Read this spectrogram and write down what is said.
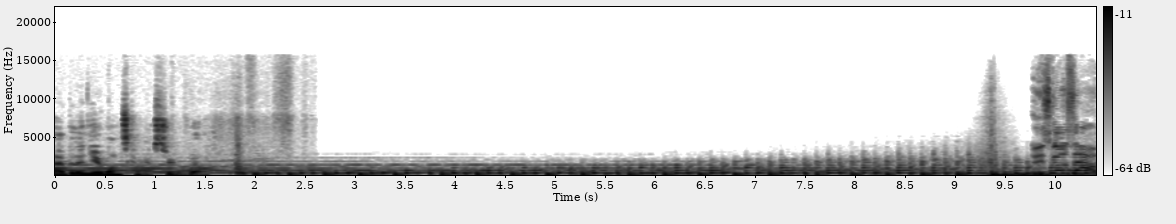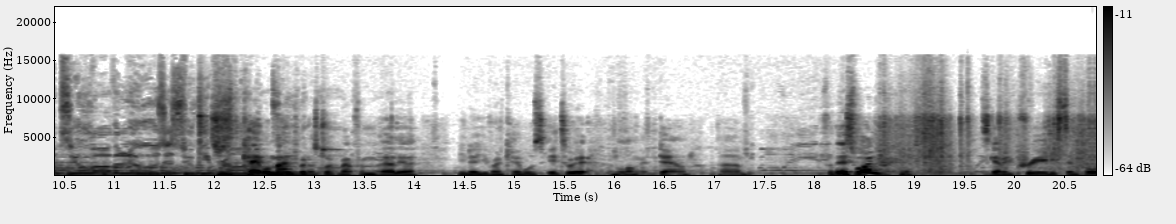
uh, but the new one's coming out soon will. This is the cable management I was talking about from earlier. You know, you run cables into it and along and down. Um, for this one, it's going to be pretty simple,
